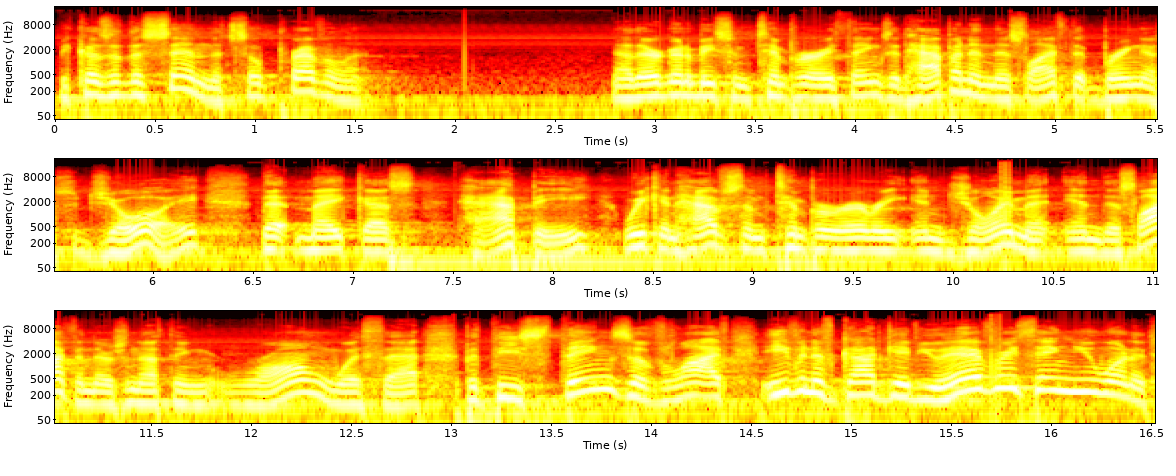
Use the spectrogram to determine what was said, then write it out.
because of the sin that's so prevalent. Now, there are going to be some temporary things that happen in this life that bring us joy, that make us happy. We can have some temporary enjoyment in this life, and there's nothing wrong with that. But these things of life, even if God gave you everything you wanted,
